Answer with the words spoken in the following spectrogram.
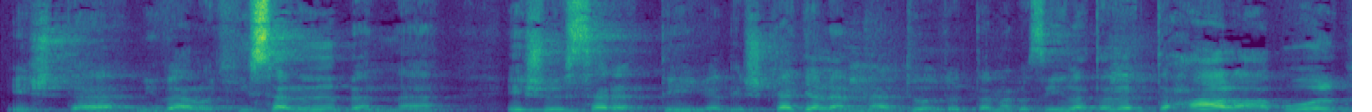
És te, mivel hogy hiszel ő benne, és ő szeret téged, és kegyelemmel töltötte meg az életedet, te hálából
